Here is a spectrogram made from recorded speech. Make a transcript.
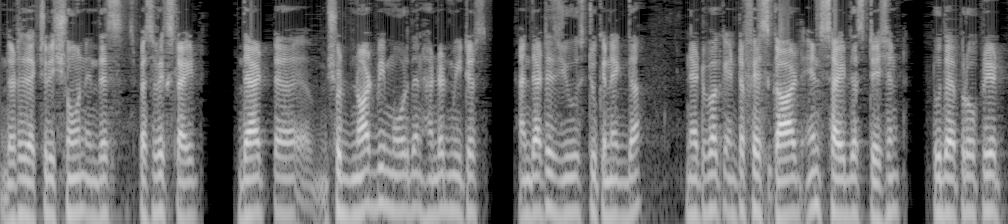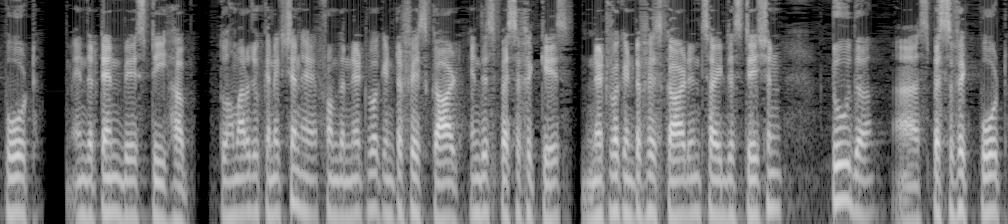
that is actually shown in this specific slide that should not be more than hundred metres and that is use to connect the network interface card inside the station to the appropriate port in the ten base T hub تو ہمارا جو کنیکشن ہے from the network interface card in this specific case network interface card inside the station to the specific port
